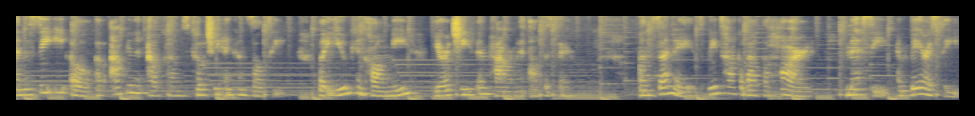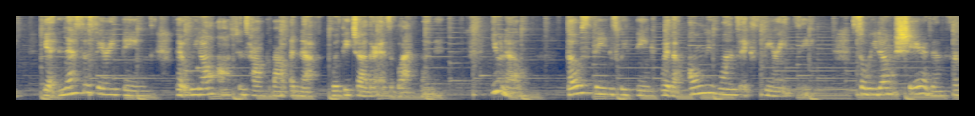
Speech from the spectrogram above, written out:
and the CEO of Opulent Outcomes Coaching and Consulting, but you can call me your Chief Empowerment Officer. On Sundays, we talk about the hard, messy, embarrassing, yet necessary things that we don't often talk about enough with each other as a Black women. You know, those things we think we're the only ones experiencing, so we don't share them for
